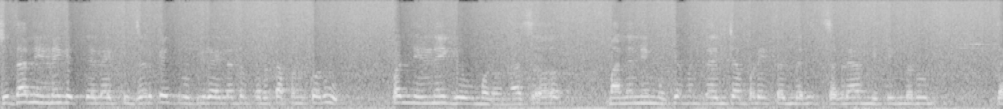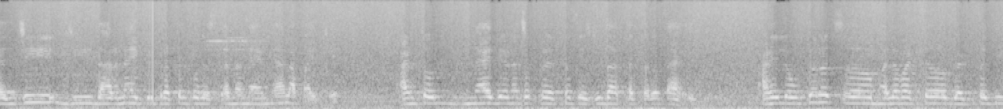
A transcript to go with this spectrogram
सुद्धा निर्णय घेतलेला आहे की जर काही त्रुटी राहिला तर परत आपण करू पण निर्णय घेऊ म्हणून. असं माननीय मुख्यमंत्र्यांच्या पण एकंदरीत सगळ्या मिटिंगवरून त्यांची जी धारणा आहे की प्रकल्पग्रस्तांना न्याय मिळाला पाहिजे. आणि तो न्याय देण्याचा प्रयत्न ते सुद्धा आता करत आहेत. आणि लवकरच मला वाटतं गणपती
